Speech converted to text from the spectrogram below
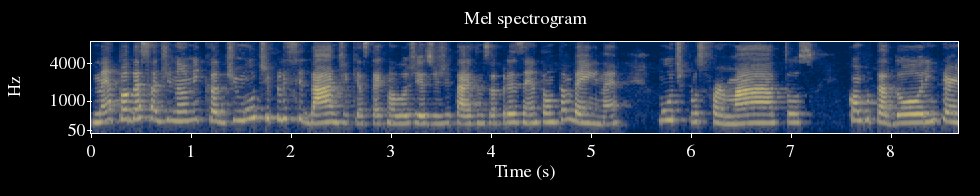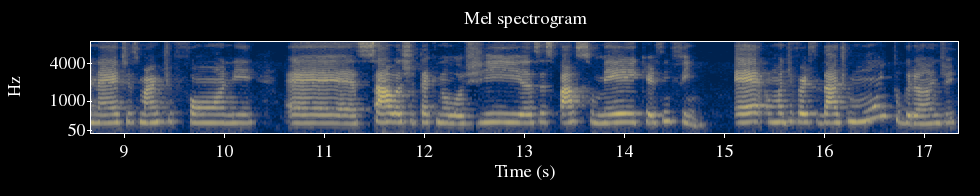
né, toda essa dinâmica de multiplicidade que as tecnologias digitais nos apresentam também, né? Múltiplos formatos, computador, internet, smartphone, é, salas de tecnologias, espaço makers, enfim, é uma diversidade muito grande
